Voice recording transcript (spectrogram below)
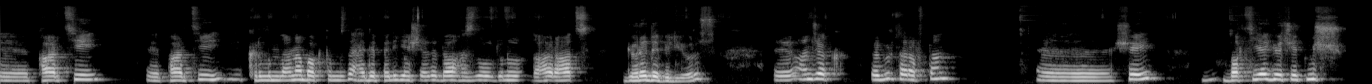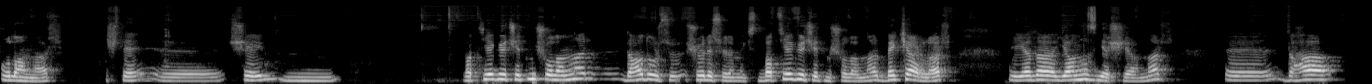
e, parti e, parti kırılımlarına baktığımızda HDP'li gençlerde daha hızlı olduğunu daha rahat görebiliyoruz. E, ancak öbür taraftan e, şey batıya göç etmiş olanlar işte şey hmm, batıya göç etmiş olanlar daha doğrusu şöyle söylemek istiyorum. Batıya göç etmiş olanlar, bekarlar ya da yalnız yaşayanlar daha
